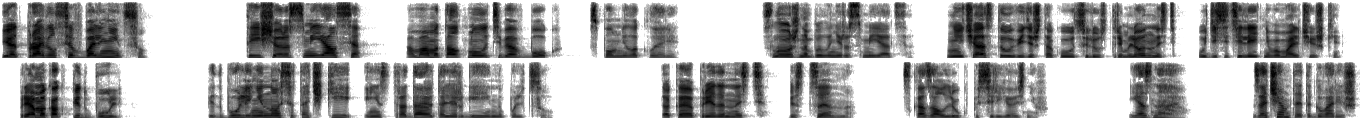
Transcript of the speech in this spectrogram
и отправился в больницу. Ты еще раз смеялся, а мама толкнула тебя в бок, вспомнила Клэри. Сложно было не рассмеяться. Не часто увидишь такую целеустремленность у десятилетнего мальчишки. Прямо как питбуль. Питбули не носят очки и не страдают аллергией на пыльцу. Такая преданность бесценна, сказал Люк, посерьезнев. «Я знаю. Зачем ты это говоришь?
